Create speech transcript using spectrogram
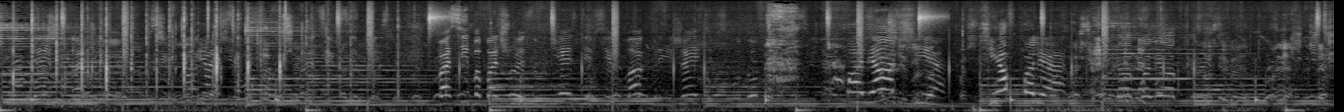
Поздравляем. Спасибо большое за участие. Всех благ. Приезжайте. Всего доброго. Поля все. Все в поля. Оказалось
